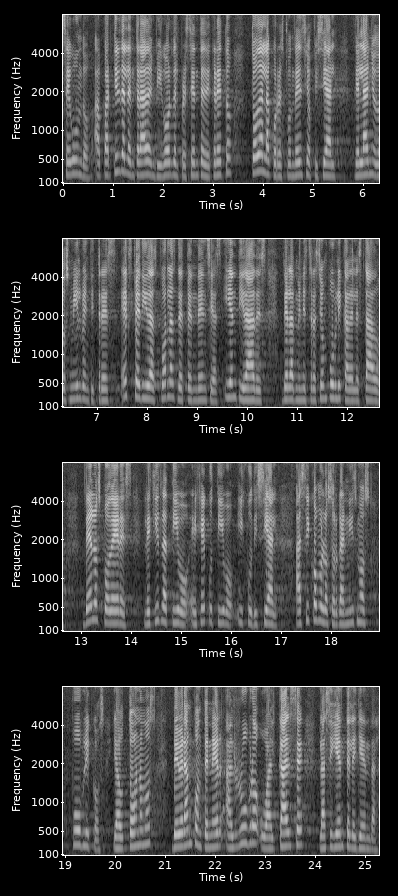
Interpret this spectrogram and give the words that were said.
Segundo, a partir de la entrada en vigor del presente decreto, toda la correspondencia oficial del año 2023 expedidas por las dependencias y entidades de la Administración Pública del Estado, de los poderes legislativo, ejecutivo y judicial, así como los organismos públicos y autónomos, deberán contener al rubro o al calce la siguiente leyenda,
